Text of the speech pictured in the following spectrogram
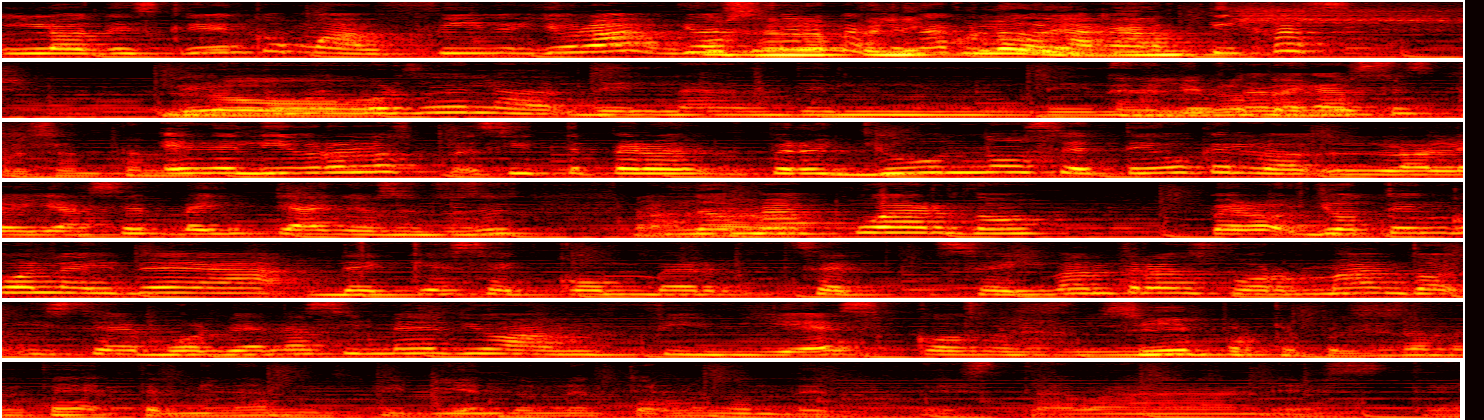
lo describen como anfibios. Yo, yo pues en la película como de lagartijas. no me acuerdo de la, de la del, en el libro navegantes. En el libro los sí, pero, pero yo no sé, tengo que lo, lo leí hace 20 años, entonces no me acuerdo pero yo tengo la idea de que se, se, iban transformando y se volvían así medio anfibiescos. Así. Sí, porque precisamente terminan viviendo en un entorno donde estaban, este,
